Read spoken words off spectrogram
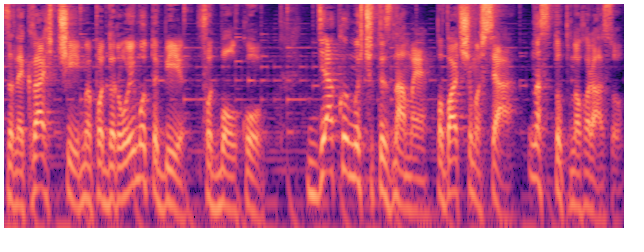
За найкращий ми подаруємо тобі футболку. Дякуємо, що ти з нами. Побачимося наступного разу.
